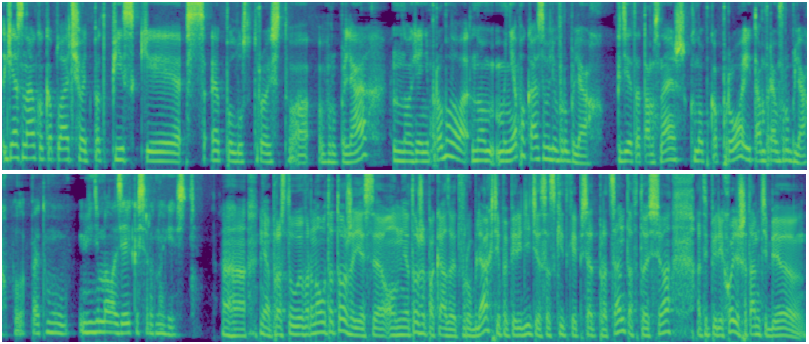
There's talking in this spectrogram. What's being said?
Я знаю, как оплачивать подписки с Apple устройства в рублях, но я не пробовала, но мне показывали в рублях где-то там, знаешь, кнопка Pro, и там прям в рублях было. Поэтому, видимо, лазейка все равно есть. Ага. Не, просто у Evernote тоже есть, он мне тоже показывает в рублях, типа, перейдите со скидкой 50%, то все, а ты переходишь, а там тебе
